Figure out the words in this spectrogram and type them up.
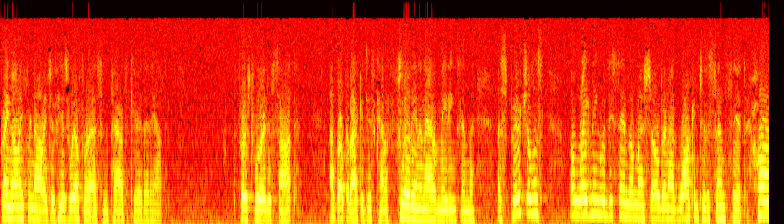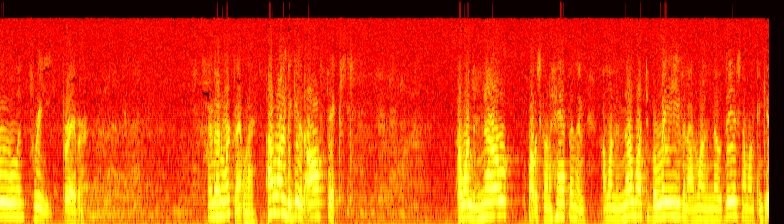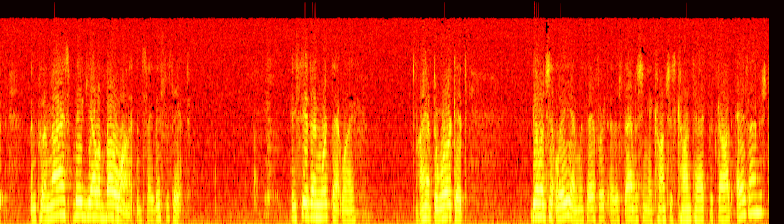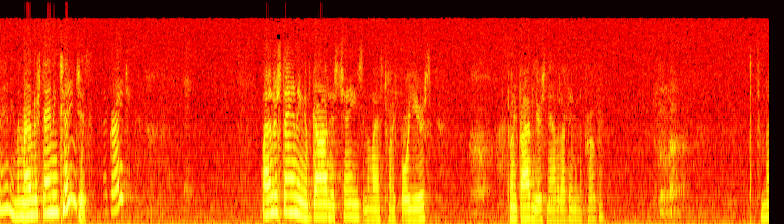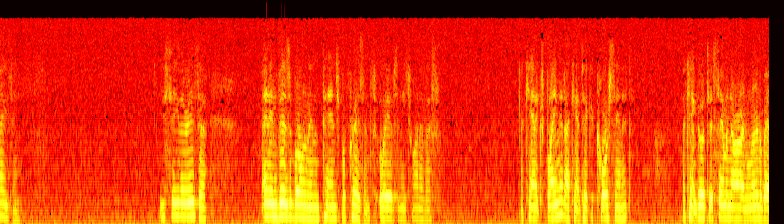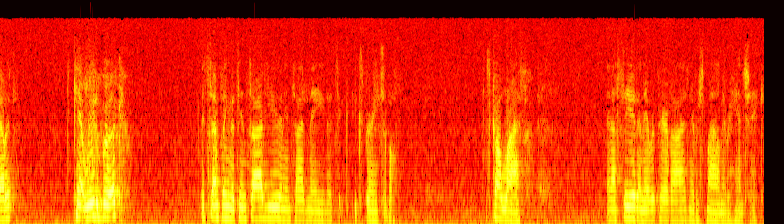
Praying only for knowledge of His will for us and the power to carry that out. The first word is sought. I thought that I could just kind of flit in and out of meetings and the a spiritualist awakening would descend on my shoulder and I'd walk into the sunset whole and free forever. It doesn't work that way. I wanted to get it all fixed. I wanted to know what was going to happen and I wanted to know what to believe and I wanted to know this and I wanted to get and put a nice big yellow bow on it and say this is it. You see it doesn't work that way. I have to work at diligently and with effort at establishing a conscious contact with God as I understand Him, and my understanding changes. Isn't that great? My understanding of God has changed in the last 24 years, 25 years now that I've been in the program. It's amazing. You see, there is a an invisible and intangible presence that lives in each one of us. I can't explain it. I can't take a course in it. I can't go to a seminar and learn about it. Can't read a book. It's something that's inside you and inside me that's experienceable. It's called life. And I see it in every pair of eyes and every smile and every handshake.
